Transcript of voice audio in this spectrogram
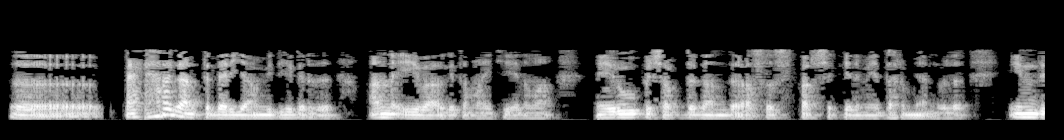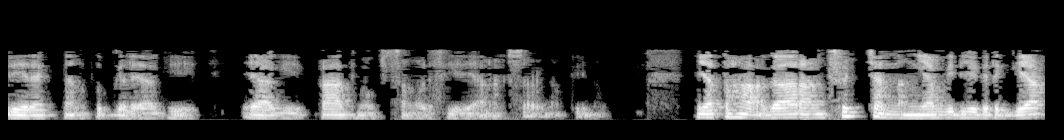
පැහැර ගන්න බැරි යම් විදිහකටද? අන්න ඒ වාගේ තමයි කියනවා. මේ රූප ශබ්ද ගන්ධ රස ස්පර්ශ කියන මේ ධර්මයන් වල ඉන්ද්‍රිය රැක්කන පුද්ගලයාගේ එයාගේ ප්‍රාථමික සංවර සීලය ආරක්ෂා වෙනවා කියනවා. යතහ අගාරං සුච්චන්නං යම් විදිහකට ගයක්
